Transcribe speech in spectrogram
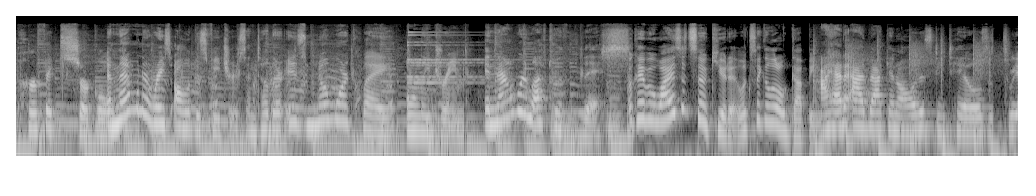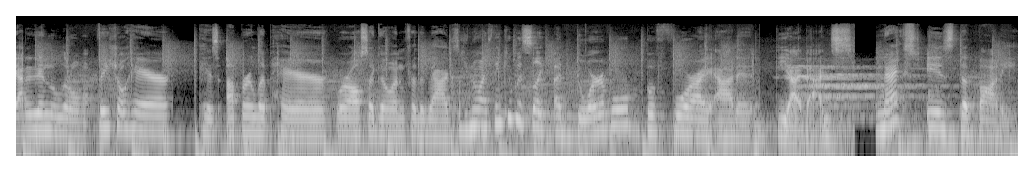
perfect circle. And then I'm gonna erase all of his features until there is no more clay, only dream. And now we're left with this. Okay, but why is it so cute? It looks like a little guppy. I had to add back in all of his details. So we added in the little facial hair, his upper lip hair. We're also going for the bags. You know, I think it was like adorable before I added the eye bags. Next is the body.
